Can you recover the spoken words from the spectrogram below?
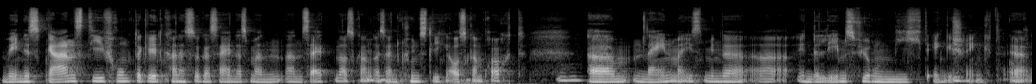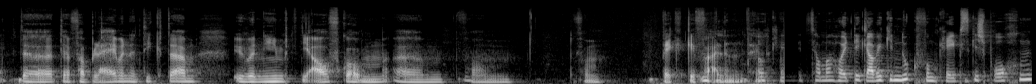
wenn es ganz tief runtergeht, kann es sogar sein, dass man einen Seitenausgang, mhm. also einen künstlichen Ausgang braucht. Mhm. Ähm, nein, man ist in der, äh, in der Lebensführung nicht eingeschränkt. Mhm. Okay. Der, der, verbleibende Dickdarm übernimmt die Aufgaben ähm, vom, vom weggefallenen Teil. Okay. Jetzt haben wir heute, glaube ich, genug von Krebs gesprochen.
